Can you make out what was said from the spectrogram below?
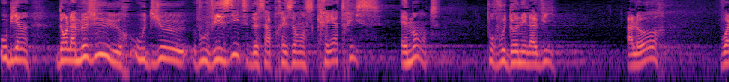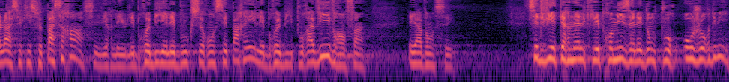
ou bien dans la mesure où Dieu vous visite de sa présence créatrice, aimante, pour vous donner la vie. Alors, voilà ce qui se passera, c'est-à-dire les, les brebis et les boucs seront séparés, les brebis pourra vivre enfin et avancer. Cette vie éternelle qui est promise, elle est donc pour aujourd'hui,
